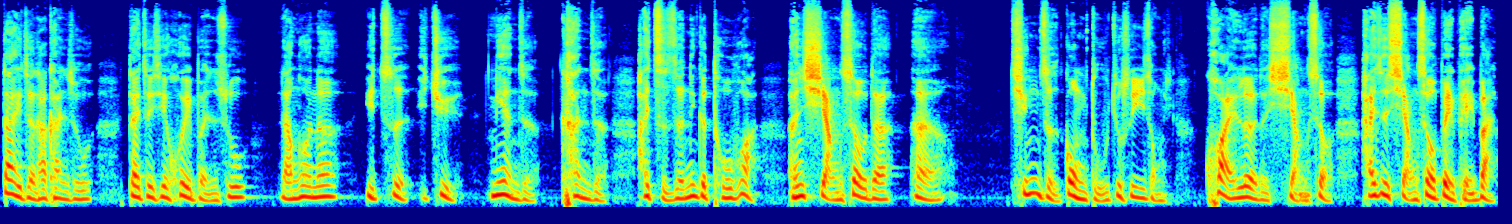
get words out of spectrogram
带着他看书，带这些绘本书，然后呢，一字一句念着看着，还指着那个图画，很享受的，嗯，亲子共读就是一种快乐的享受。孩子享受被陪伴，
